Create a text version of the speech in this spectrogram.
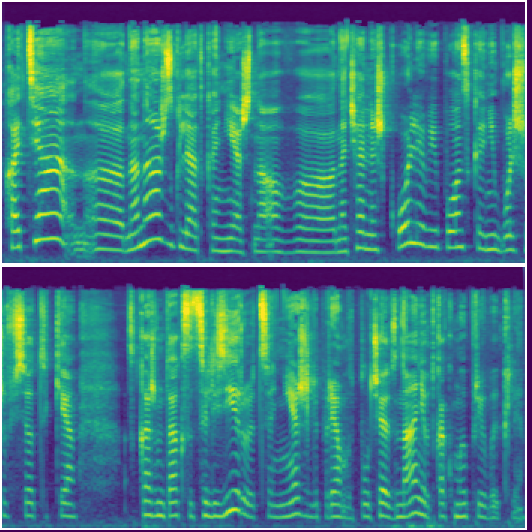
Хотя, э, на наш взгляд, конечно, в начальной школе в японской они больше все-таки скажем так, социализируются, нежели прям вот получают знания, вот как мы привыкли.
